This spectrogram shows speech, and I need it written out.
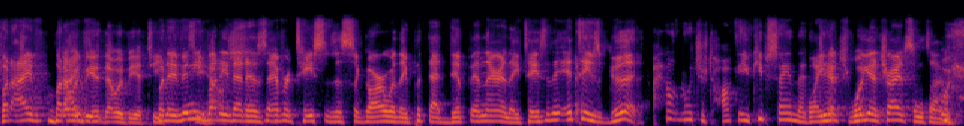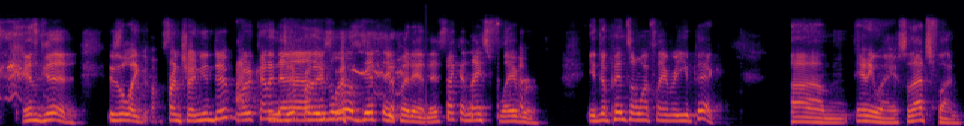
But I've but that would I've, be a, that would be a tea. But if anybody that has ever tasted a cigar where they put that dip in there and they tasted it, it tastes good. I don't know what you're talking. You keep saying that. Well, dip. you gotta, try it sometime. it's good. Is it like French onion dip? What kind of no, dip are they? There's a little dip they put in. It's like a nice flavor. It depends on what flavor you pick. Um. Anyway, so that's fun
